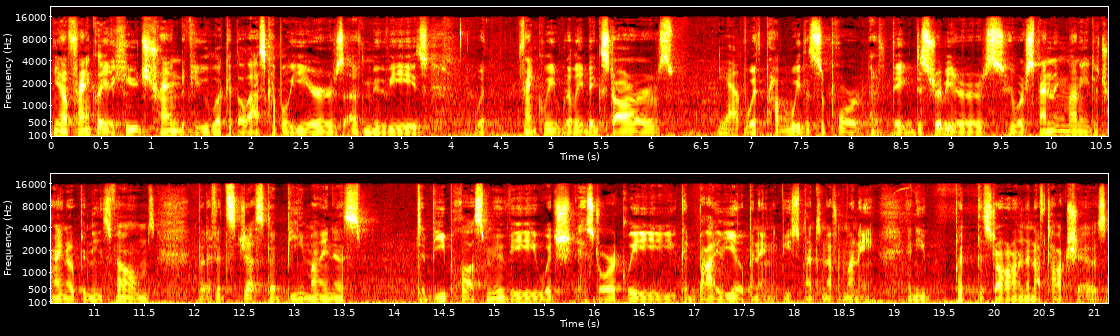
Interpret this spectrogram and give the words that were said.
you know, frankly, a huge trend. If you look at the last couple of years of movies with, frankly, really big stars. Yep. With probably the support of big distributors who are spending money to try and open these films, but if it's just a B minus to B plus movie, which historically you could buy the opening if you spent enough money and you put the star on enough talk shows.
